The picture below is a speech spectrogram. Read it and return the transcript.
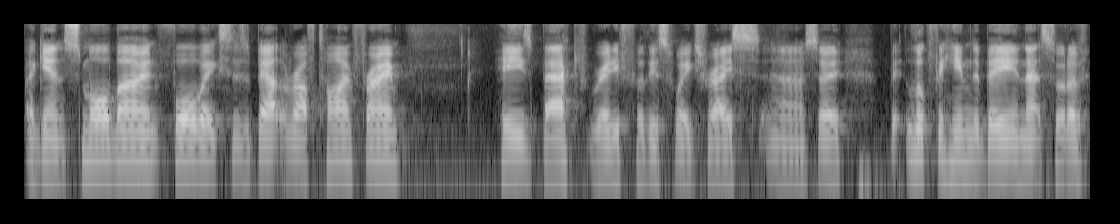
again, small bone, four weeks is about the rough time frame he's back ready for this week's race. Uh, so look for him to be in that sort of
